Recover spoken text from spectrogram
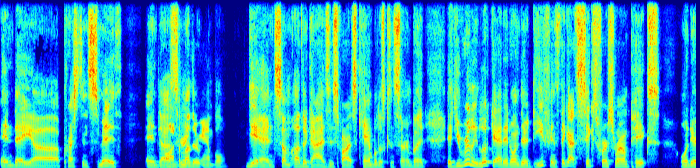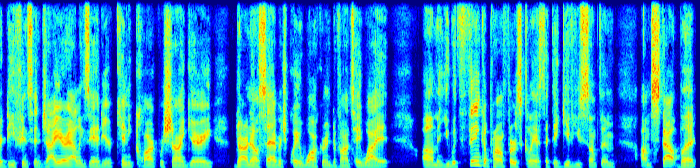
and they uh Preston Smith and uh, some other Campbell. yeah, and some other guys as far as Campbell is concerned. But if you really look at it on their defense, they got six first round picks on their defense and Jaire Alexander, Kenny Clark, Rashan Gary, Darnell Savage, Quay Walker, and Devonte Wyatt. Um, and you would think upon first glance that they give you something um stout, but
